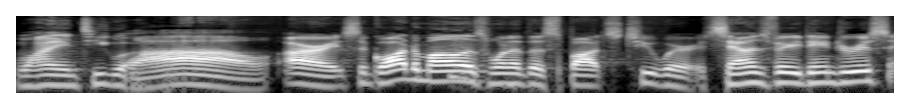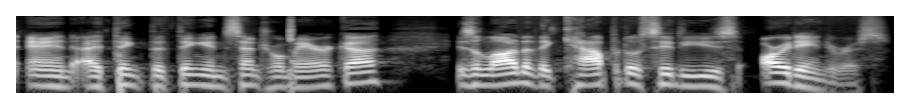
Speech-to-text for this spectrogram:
Why Antigua? Wow. All right. So Guatemala is one of those spots too where it sounds very dangerous, and I think the thing in Central America is a lot of the capital cities are dangerous,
